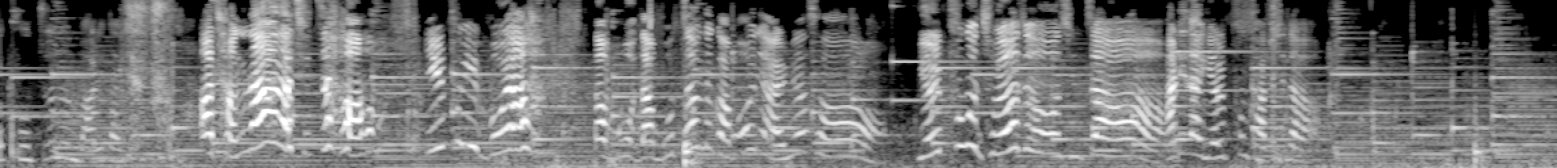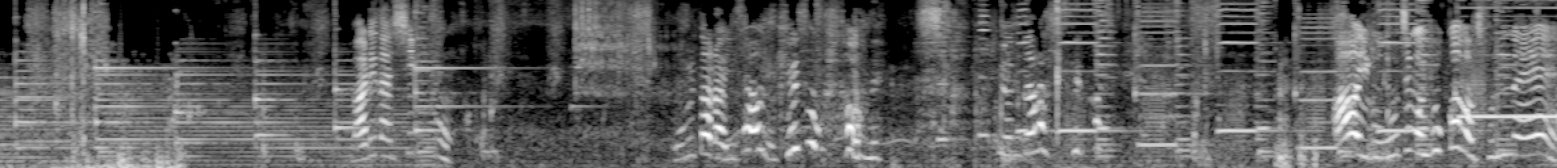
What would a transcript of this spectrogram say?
문어잡아 500분 쭈는 말이 다. 일품. 아 장난하나 진짜. 일품이 뭐야? 나 뭐 나 못 잡는 거 뻔히 알면서 열풍은 줘야죠 진짜. 아니다 열풍 갑시다. 말이다 신풍. 오늘따라 이상하게 계속 올라오네. 연달아 아 이거 오징어 효과가 좋네.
